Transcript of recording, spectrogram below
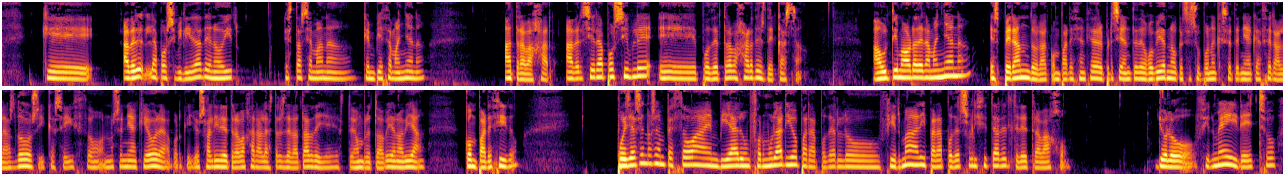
que a ver la posibilidad de no ir esta semana que empieza mañana a trabajar, a ver si era posible eh, poder trabajar desde casa. A última hora de la mañana, esperando la comparecencia del presidente de gobierno, que se supone que se tenía que hacer a las dos y que se hizo no sé ni a qué hora, porque yo salí de trabajar a las tres de la tarde y este hombre todavía no había comparecido, pues ya se nos empezó a enviar un formulario para poderlo firmar y para poder solicitar el teletrabajo. Yo lo firmé y de hecho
